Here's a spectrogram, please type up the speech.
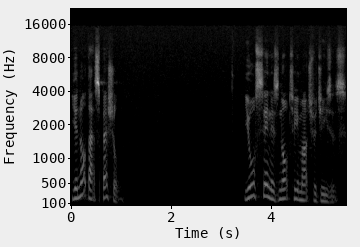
you're not that special. Your sin is not too much for Jesus.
